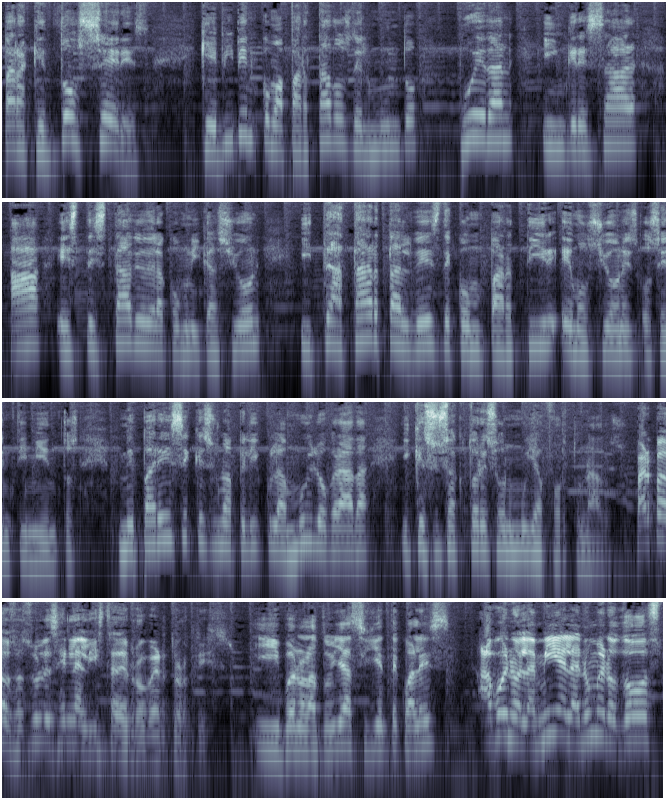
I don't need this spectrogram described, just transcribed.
para que dos seres que viven como apartados del mundo puedan ingresar a este estadio de la comunicación y tratar tal vez de compartir emociones o sentimientos. Me parece que es una película muy lograda y que sus actores son muy afortunados. Párpados Azules en la lista de Roberto Ortiz. Y bueno, la tuya siguiente, ¿cuál es? Ah, bueno, la mía, la número dos,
